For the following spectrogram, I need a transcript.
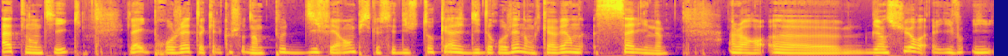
Atlantic. Là, il projette quelque chose d'un peu différent puisque c'est du stockage d'hydrogène en caverne saline. Alors, euh, bien sûr, il, il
